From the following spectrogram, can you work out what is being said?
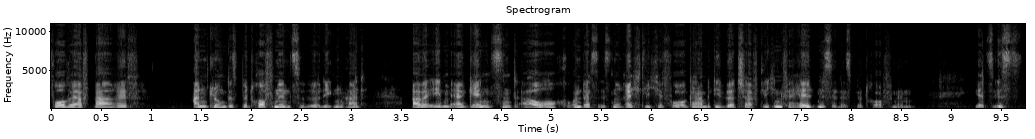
vorwerfbare Handlung des Betroffenen zu würdigen hat, aber eben ergänzend auch, und das ist eine rechtliche Vorgabe, die wirtschaftlichen Verhältnisse des Betroffenen. Jetzt ist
